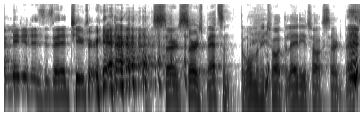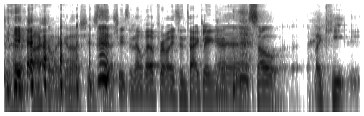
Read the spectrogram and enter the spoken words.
and Lydia is his uh, tutor. Yeah. Like Serge, Serge Betsen, the woman who taught the lady who taught Serge Betsen how to tackle, like you know, she's the, She's a Nobel Prize in tackling. Yeah. yeah. So, like he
